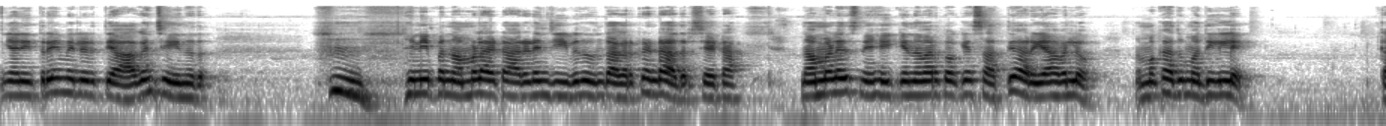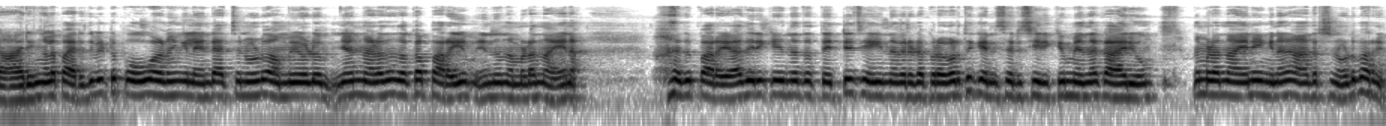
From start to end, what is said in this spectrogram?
ഞാൻ ഇത്രയും വലിയൊരു ത്യാഗം ചെയ്യുന്നത്. ഇനിയിപ്പം നമ്മളായിട്ട് ആരുടെയും ജീവിതം ഒന്നും തകർക്കേണ്ട ആദർശേട്ടാ. നമ്മളെ സ്നേഹിക്കുന്നവർക്കൊക്കെ സത്യം അറിയാമല്ലോ നമുക്കത് മതിയില്ലേ? കാര്യങ്ങൾ പരിധി വിട്ട് പോവുകയാണെങ്കിൽ എന്റെ അച്ഛനോടും അമ്മയോടും ഞാൻ നടന്നതൊക്കെ പറയും എന്ന് നമ്മുടെ നയന. അത് പറയാതിരിക്കുന്നത് തെറ്റ് ചെയ്യുന്നവരുടെ പ്രവൃത്തിക്കനുസരിച്ചിരിക്കും എന്ന കാര്യവും നമ്മുടെ നയന ഇങ്ങനെ ആദർശനോട് പറഞ്ഞു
